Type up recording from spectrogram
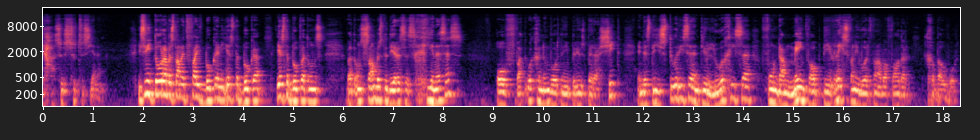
Ja, so soet soos heuning. Jy sien die Torah bestaan uit 5 boeke en die eerste boeke, eerste boek wat ons wat ons saam bestudeer is is Genesis of wat ook genoem word in Hebreëus Bereshit en dis die historiese en teologiese fondament waarop die res van die woord van Abba Vader gebou word.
